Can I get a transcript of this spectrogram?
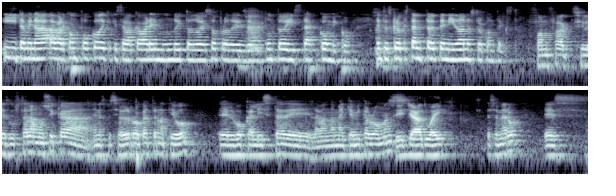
Y también a- abarca un poco de que, que se va a acabar el mundo y todo eso, pero desde un punto de vista cómico. Entonces creo que está entretenido a nuestro contexto. Fun fact, si les gusta la música, en especial el rock alternativo, el vocalista de la banda My Chemical Romance, Sí, Gerald Way. ese mero, es...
